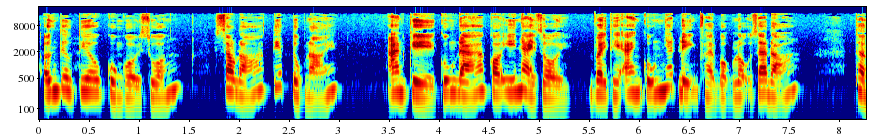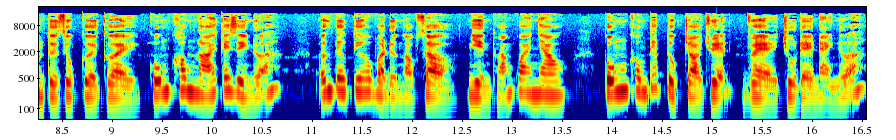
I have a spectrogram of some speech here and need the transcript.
Ứng tiêu tiêu cùng ngồi xuống. Sau đó tiếp tục nói. An Kỳ cũng đã có ý này rồi. Vậy thì anh cũng nhất định phải bộc lộ ra đó. Thẩm tử dục cười cười, cũng không nói cái gì nữa. Ứng tiêu tiêu và đường Ngọc Sở nhìn thoáng qua nhau, cũng không tiếp tục trò chuyện về chủ đề này nữa.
